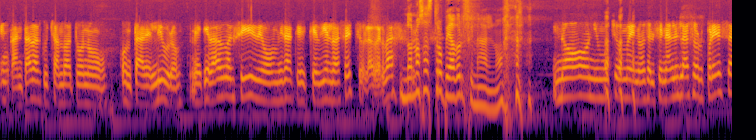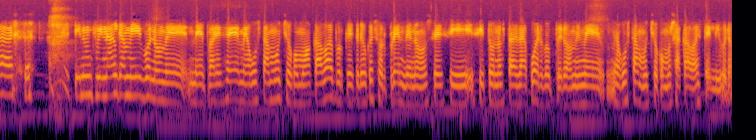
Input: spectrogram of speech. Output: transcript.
encantada escuchando a Tono contar el libro. Me he quedado así, digo, mira qué, qué bien lo has hecho, la verdad. No nos ha estropeado el final, ¿no? No, ni mucho menos. El final es la sorpresa. Tiene un final que a mí, bueno, me, me parece, me gusta mucho cómo acaba porque creo que sorprende. No sé si, si tú no estás de acuerdo, pero a mí me, me gusta mucho cómo se acaba este libro.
